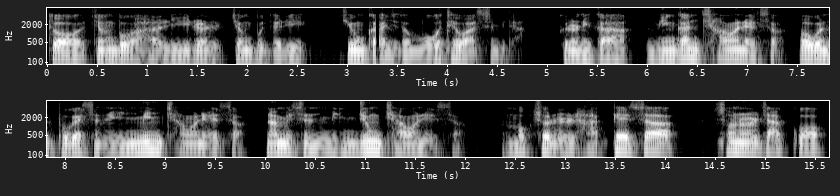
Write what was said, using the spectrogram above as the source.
또 정부가 할 일을 정부들이 지금까지도 못 해 왔습니다. 그러니까 민간 차원에서 혹은 북에서는 인민 차원에서 남에서는 민중 차원에서 목소리를 합해서 손을 잡고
